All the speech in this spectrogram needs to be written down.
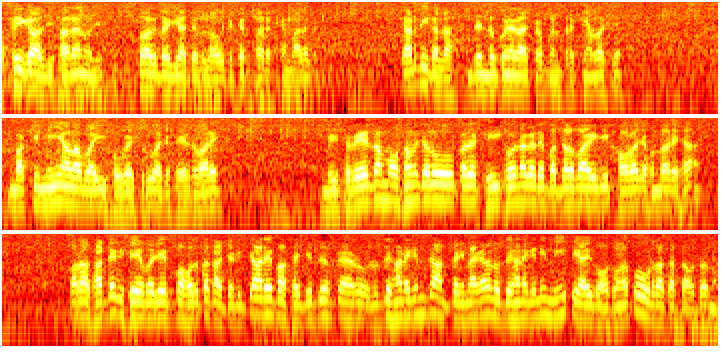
ਸ੍ਰੀ ਅਕਾਲ ਜੀ ਸਾਰਿਆਂ ਨੂੰ ਜੀ। ਸਵਾਗਤ ਹੈ ਜੀ ਅੱਜ ਦੇ ਵਲੌਗ 'ਚ। ਕਿਰਪਾ ਰੱਖੇ ਮਾਲਕ। ਚੜ੍ਹਦੀ ਕਲਾ ਦਿਨ ਦੁੱਗਣੇ ਰਾਤ ਚੌਗਣ ਤਰੱਕੀਆਂ ਬਖਸ਼ੇ। ਬਾਕੀ ਮੀਂਹ ਵਾਲਾ ਬਾਈ ਹੋ ਗਿਆ ਸ਼ੁਰੂ ਅੱਜ ਫੇਰ ਦੁਬਾਰੇ। ਵੀ ਸਵੇਰ ਦਾ ਮੌਸਮ ਚਲੋ ਕਦੇ ਠੀਕ ਹੋ ਜਾਂਦਾ ਕਦੇ ਬੱਦਲ ਬੱਦਲਬਾਈ ਜੀ ਖੌਲਾ ਚ ਹੁੰਦਾ ਰਿਹਾ। ਪਰ ਆ 6:30 ਵਜੇ ਬਹੁਤ ਘਟਾ ਚੜੀ ਚਾਰੇ ਪਾਸੇ ਜਿੱਦਾਂ ਕਹਿ ਲਓ, ਲੁਧਿਆਣੇ ਕਿੰਨੀ ਧਾਨ ਤੇ ਨਹੀਂ ਮੈਂ ਕਹਿੰਦਾ ਲੁਧਿਆਣੇ ਕਿੰਨੀ ਮੀਂਹ ਪਿਆ ਵੀ ਬਹੁਤ ਹੋਣਾ ਘੋੜ ਦਾ ਕਰਦਾ ਉਧਰ ਨੂੰ।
